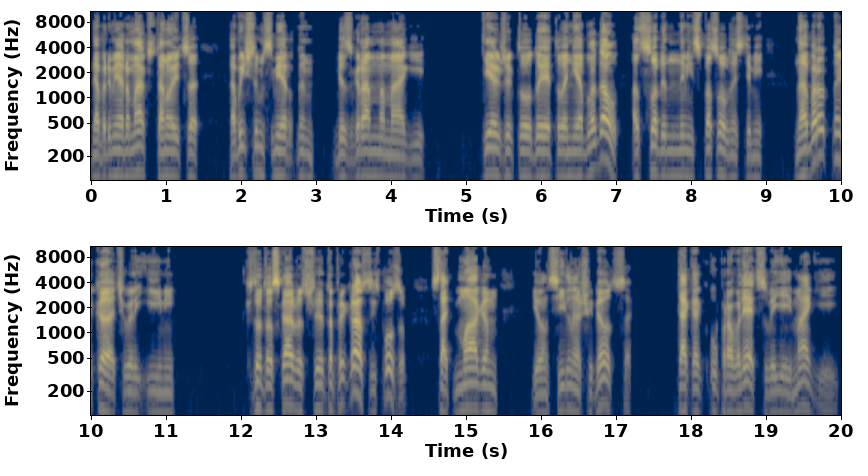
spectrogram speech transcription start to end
Например, маг становится обычным смертным, без грамма магии. Тех же, кто до этого не обладал особенными способностями, наоборот, накачивали ими. Кто-то скажет, что это прекрасный способ стать магом, и он сильно ошибется, так как управлять своей магией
